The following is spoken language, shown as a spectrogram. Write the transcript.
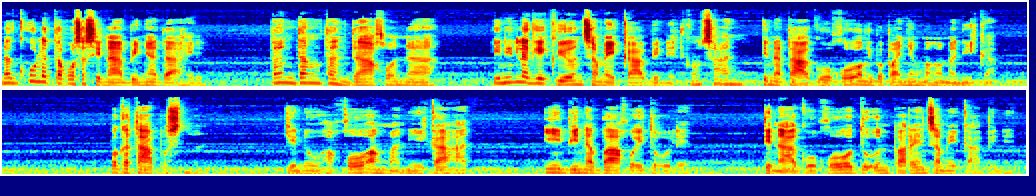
Nagulat ako sa sinabi niya dahil tandang-tanda ko na inilagay ko yon sa may cabinet kung saan tinatago ko ang iba pa niyang mga manika. Pagkatapos nun, kinuha ko ang manika at ibinaba ko ito ulit. Tinago ko doon pa rin sa may cabinet.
